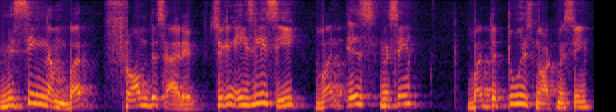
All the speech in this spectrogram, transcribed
missing number from this array? So you can easily see 1 is missing, but the 2 is not missing.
